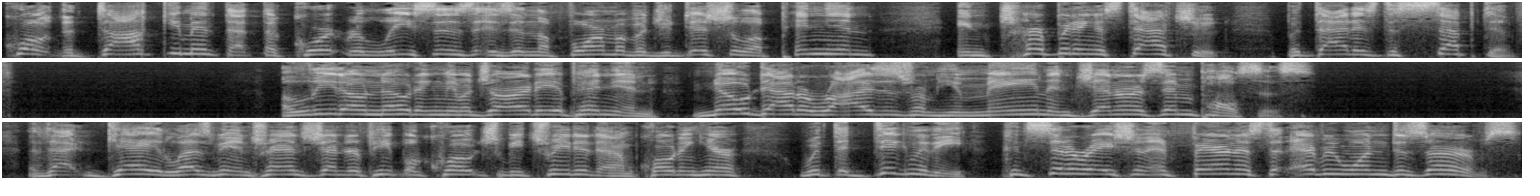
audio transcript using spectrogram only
Quote, the document that the court releases is in the form of a judicial opinion interpreting a statute, but that is deceptive. Alito noting the majority opinion no doubt arises from humane and generous impulses. That gay, lesbian, transgender people, quote, should be treated, and I'm quoting here, with the dignity, consideration, and fairness that everyone deserves.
